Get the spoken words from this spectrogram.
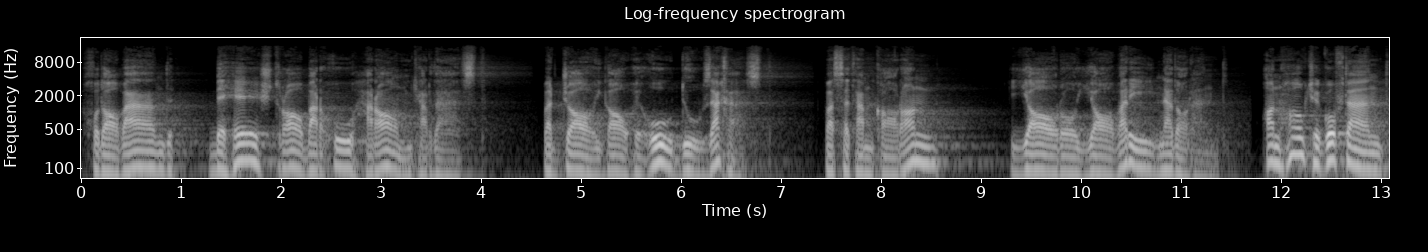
خداوند بهشت را بر او حرام کرده است و جایگاه او دوزخ است و ستمکاران یار و یاوری ندارند. آنها که گفتند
